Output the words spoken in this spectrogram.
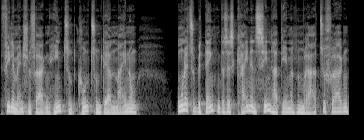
Viele Menschen fragen Hinz und Kunz um deren Meinung ohne zu bedenken, dass es keinen Sinn hat, jemanden um Rat zu fragen,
